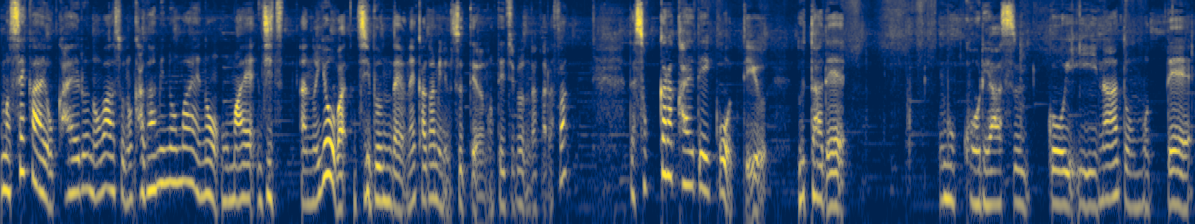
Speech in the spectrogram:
まあ、世界を変えるのはその鏡の前のお前実あの要は自分だよね。鏡に映ってるのって自分だからさ。でそっから変えていこうっていう歌でもうこりゃすっごいいいなと思って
